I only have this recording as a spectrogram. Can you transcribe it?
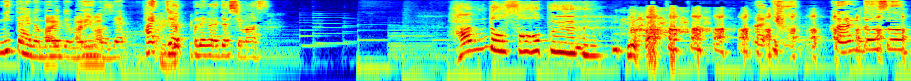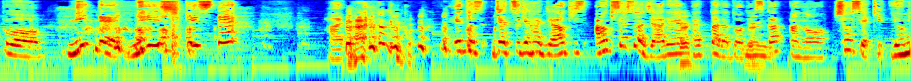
みたいなものでもいいので。ははいい、ありますじゃあ、お願いいたします。ハンドソープはい。ハンドソープを見て、認識して、はい。えっと、じゃあ次、はい、じゃあ、青木、青木先生はじゃああれやったらどうですか？あの、書籍、蘇る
